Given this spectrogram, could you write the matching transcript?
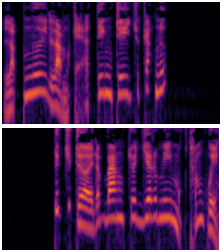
lập ngươi làm kẻ tiên tri cho các nước. Đức Chúa Trời đã ban cho Jeremy một thẩm quyền.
